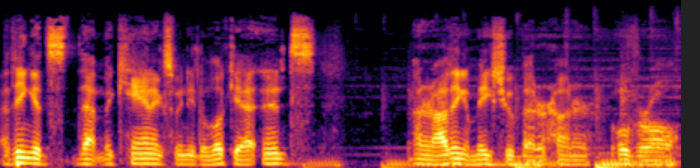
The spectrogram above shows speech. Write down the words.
I think it's that mechanics we need to look at. And it's, I don't know, I think it makes you a better hunter overall.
